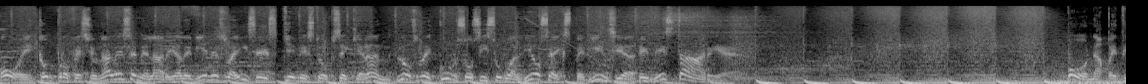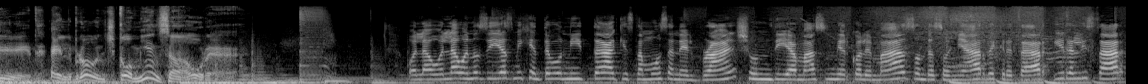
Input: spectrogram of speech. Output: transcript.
Hoy con profesionales en el área de bienes raíces quienes te obsequiarán los recursos y su valiosa experiencia en esta área. Bon appetit, el brunch comienza ahora. Hola, hola, buenos días mi gente bonita. Aquí estamos en el brunch, un día más, un miércoles más, donde soñar, decretar y realizar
